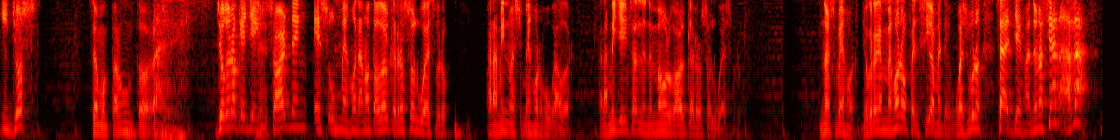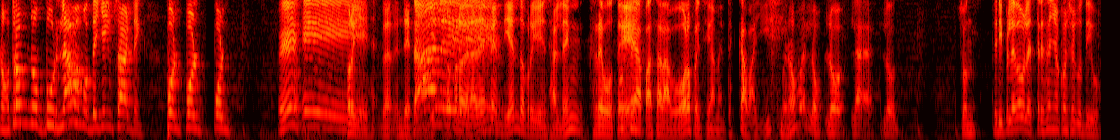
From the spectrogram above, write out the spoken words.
Y yo, Se montaron juntos ahora. yo creo que James Harden es un mejor anotador que Russell Westbrook. Para mí no es mejor jugador. Para mí James Harden no es mejor jugador que Russell Westbrook. No es mejor. Yo creo que es mejor ofensivamente. Westbrook, o sea, James Harden no hacía nada. Nosotros nos burlábamos de James Harden por, por, por. Pero, James- defendi- Dale. no, pero era defendiendo, pero James Harden rebotea, Ofens- pasa la bola, ofensivamente es caballísimo. Bueno, pues lo, lo- la- lo- son triple dobles tres años consecutivos.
